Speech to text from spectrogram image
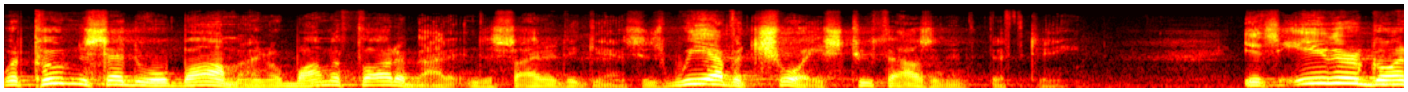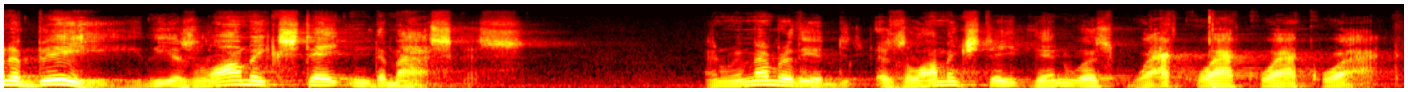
What Putin said to Obama, and Obama thought about it and decided against, is we have a choice, 2015. It's either going to be the Islamic State in Damascus, and remember the Islamic State then was whack, whack, whack, whack,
